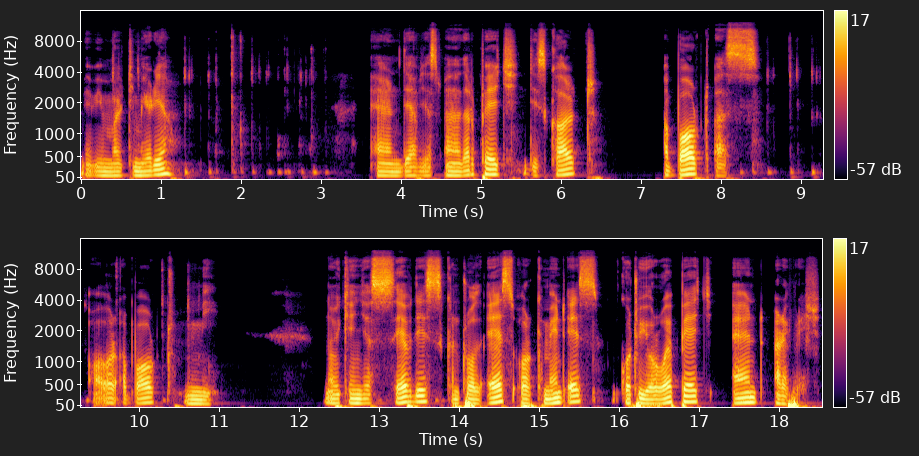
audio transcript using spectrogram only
maybe multimedia. And they have just another page this called about us or about me. Now we can just save this control s or command s go to your web page and refresh.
